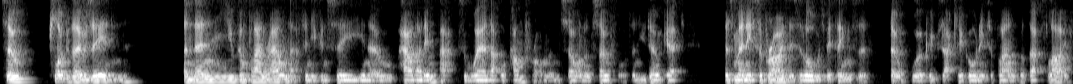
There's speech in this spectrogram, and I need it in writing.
So plug those in and then you can plan around that and you can see you know how that impacts and where that will come from and so on and so forth. And you don't get as many surprises. There'll always be things that don't work exactly according to plan but that's life.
